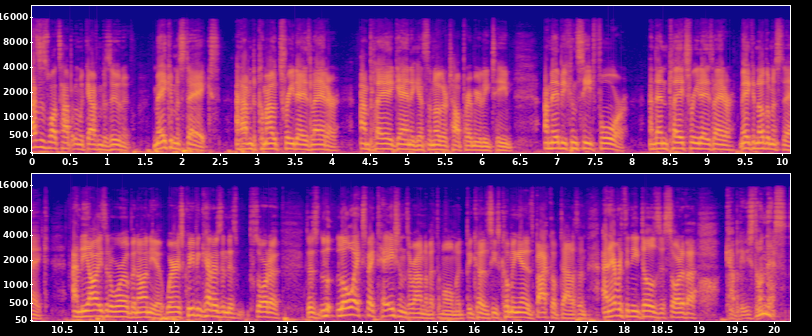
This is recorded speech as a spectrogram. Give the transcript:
as is what's happening with Gavin Bazunu, making mistakes and having to come out three days later and play again against another top Premier League team and maybe concede four and then play three days later, make another mistake, and the eyes of the world been on you. Whereas Caoimhín Kelleher's in this sort of there's l- low expectations around him at the moment because he's coming in as backup to Alisson, and everything he does is sort of a "Oh, can't believe he's done this,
